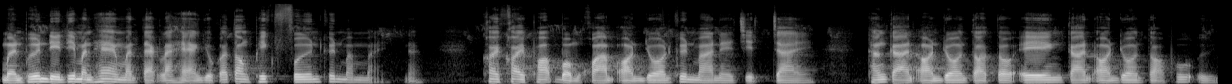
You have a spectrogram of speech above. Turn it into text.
เหมือนพื้นดินที่มันแห้งมันแตกละแหงอยู่ก็ต้องพลิกฟื้นขึ้นมาใหม่นะค่อยๆเพาะบ่มความอ่อนโยนขึ้นมาในจิตใจ ทั้งการอ่อนโยนต่อตัวเอง การอ่อนโยนต่อผู้อื่น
